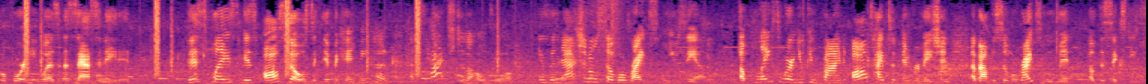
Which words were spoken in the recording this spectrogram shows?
before he was assassinated. This place is also significant because attached to the hotel is the National Civil Rights Museum, a place where you can find all types of information about the civil rights movement of the 60s.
